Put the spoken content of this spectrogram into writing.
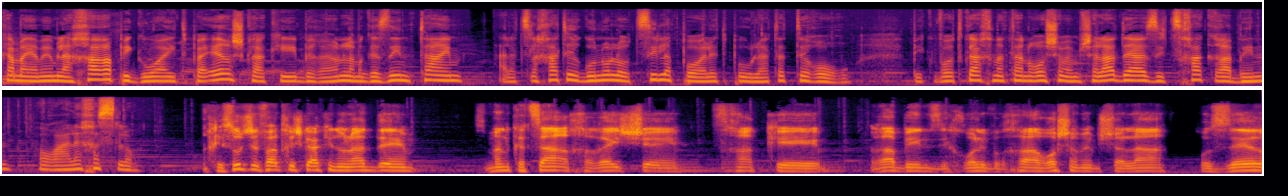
כמה ימים לאחר הפיגוע התפאר שקקי בריאיון למגזין טיים על הצלחת ארגונו להוציא לפועל את פעולת הטרור. בעקבות כך נתן ראש הממשלה דאז יצחק רבין הוראה לחסלו. החיסול של פתחי שקקי נולד uh, זמן קצר אחרי שיצחק uh, רבין, זכרו לברכה, ראש הממשלה, חוזר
